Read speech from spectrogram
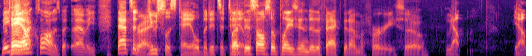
Maybe Tail. not claws, but I mean that's a Right. useless tail, but it's a tail. But this so- also plays into the fact that I'm a furry, so Yep. Yep.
